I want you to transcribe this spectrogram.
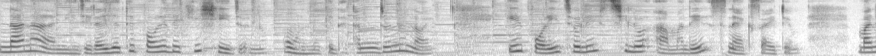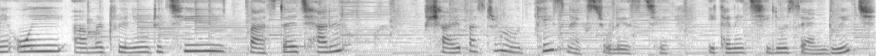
না না, নিজেরাই যাতে পরে দেখি সেই জন্য, অন্যকে দেখানোর জন্য নয়। এরপরেই চলে এসেছিল আমাদের স্ন্যাক্স আইটেম মানে ওই আমরা ট্রেনে উঠেছি, পাঁচটায় ছাড়লো, সাড়ে পাঁচটার মধ্যেই স্ন্যাক্স চলে এসছে। এখানে ছিল স্যান্ডউইচ,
